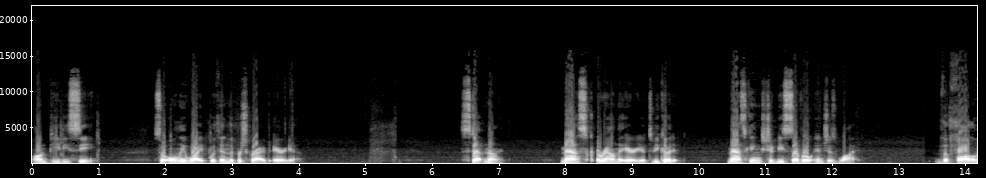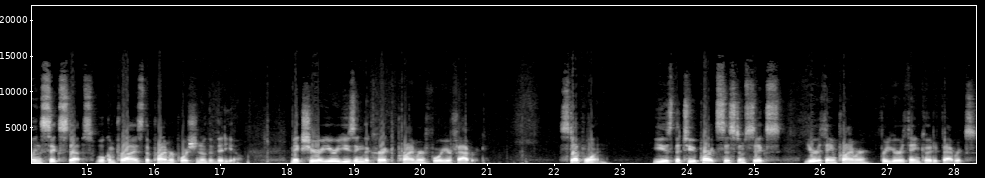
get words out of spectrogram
on PVC, so only wipe within the prescribed area. Step 9. Mask around the area to be coated. Masking should be several inches wide. The following six steps will comprise the primer portion of the video. Make sure you are using the correct primer for your fabric. Step 1. Use the two-part System 6 urethane primer for urethane coated fabrics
